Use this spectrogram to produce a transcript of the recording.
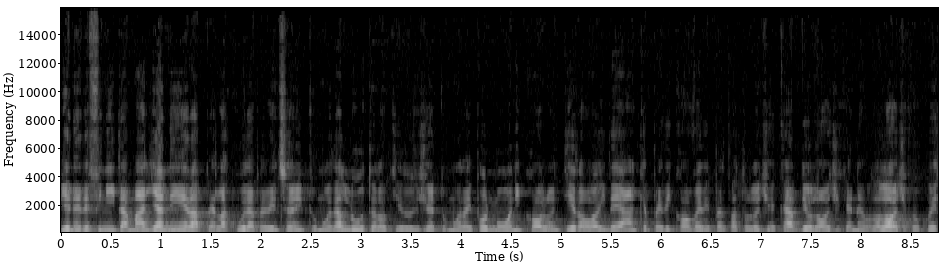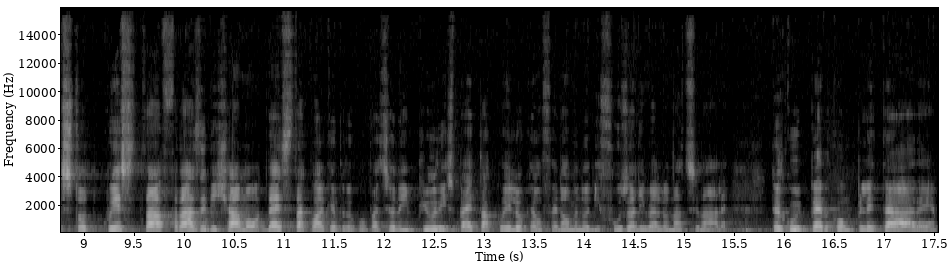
viene definita maglia nera per la cura e prevenzione di tumore all'utero, chirurgia di tumore ai polmoni, colon, tiroide e anche per ricoveri per patologie cardiologiche e neurologiche. Questo, questa frase diciamo, desta qualche preoccupazione in più rispetto a quello che è un fenomeno diffuso a livello nazionale. Per cui per completare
